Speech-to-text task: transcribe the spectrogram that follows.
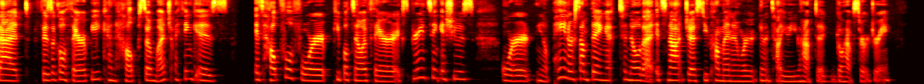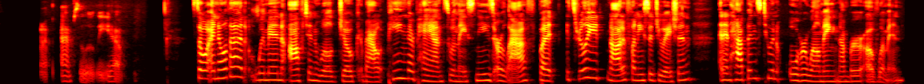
that physical therapy can help so much, I think is it's helpful for people to know if they're experiencing issues or you know pain or something to know that it's not just you come in and we're going to tell you you have to go have surgery. Absolutely, yeah. So I know that women often will joke about peeing their pants when they sneeze or laugh, but it's really not a funny situation and it happens to an overwhelming number of women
